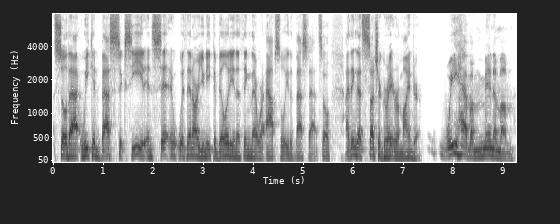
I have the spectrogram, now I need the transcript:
so that we can best succeed and sit within our unique ability and the thing that we're absolutely the best at. So I think that's such a great reminder. We have a minimum.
